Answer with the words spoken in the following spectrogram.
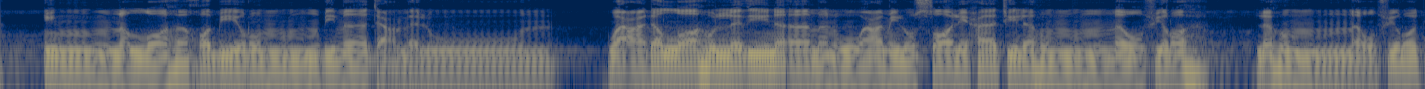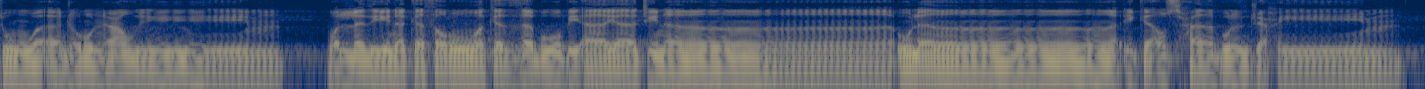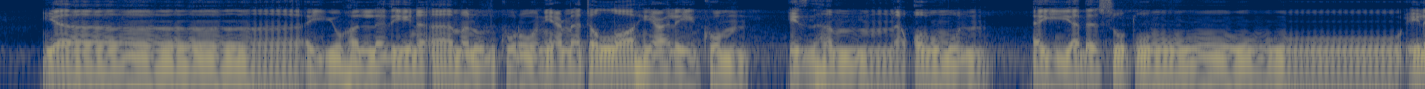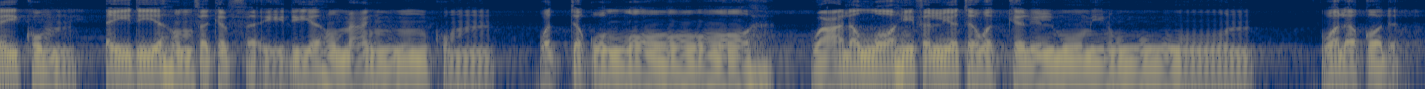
ان الله خبير بما تعملون وعد الله الذين امنوا وعملوا الصالحات لهم مغفره لهم مغفره واجر عظيم. والذين كفروا وكذبوا باياتنا اولئك اصحاب الجحيم. يا أيها الذين آمنوا اذكروا نعمة الله عليكم إذ هم قوم أن يبسطوا إليكم أيديهم فكف أيديهم عنكم واتقوا الله وعلى الله فليتوكل المؤمنون ولقد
